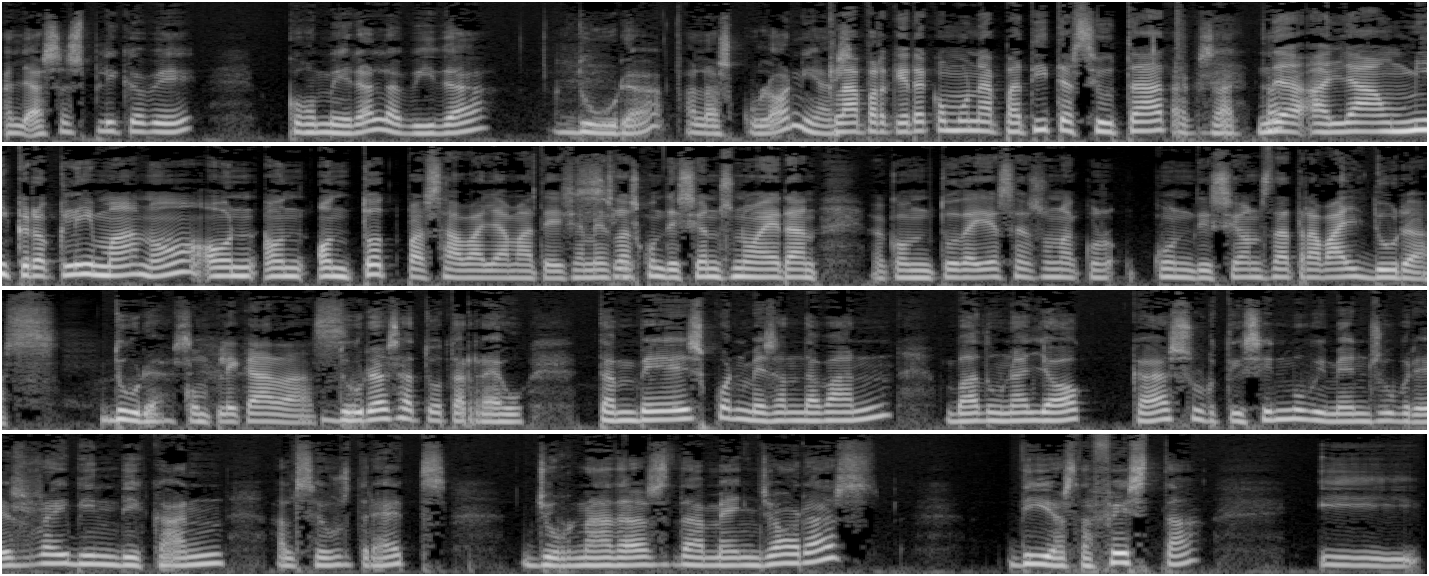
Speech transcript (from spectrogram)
allà s'explica bé com era la vida dura a les colònies. Clar, perquè era com una petita ciutat, Exacte. de, allà un microclima, no? on, on, on tot passava allà mateix. A més, Sí. les condicions no eren, com tu deies, és una co- condicions de treball dures, Dures. complicades. dures a tot arreu. També és quan més endavant va donar lloc que sortissin moviments obrers reivindicant els seus drets, jornades de menys hores, dies de festa i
